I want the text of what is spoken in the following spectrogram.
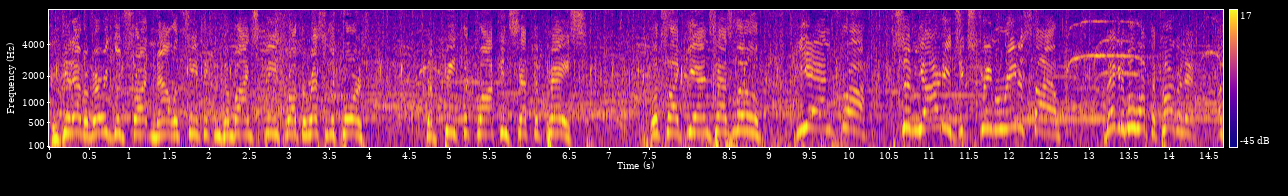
He did have a very good start, and now let's see if he can combine speed throughout the rest of the course to beat the clock and set the pace. Looks like Jens has a little yen for some yardage, extreme arena style. Making a move up the cargo net. A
